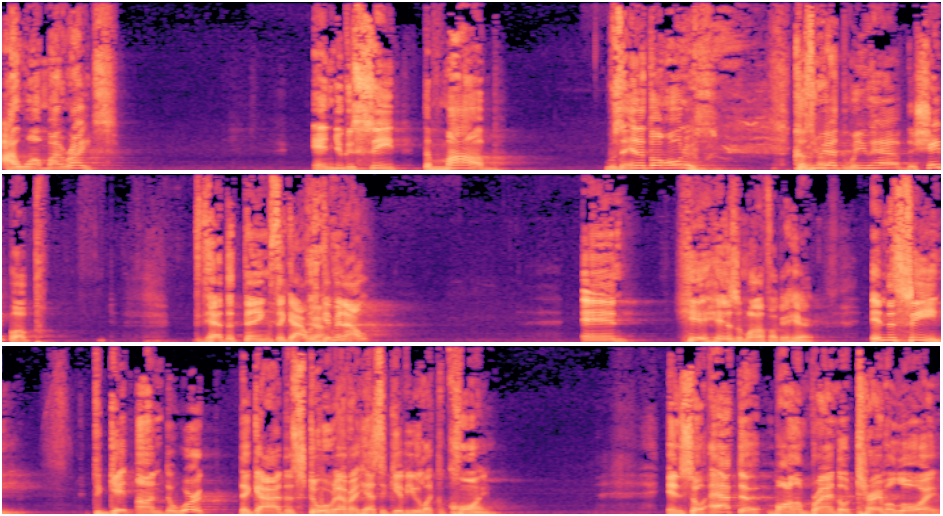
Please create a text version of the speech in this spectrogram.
I want my rights. And you can see the mob was the NFL owners. Because you have when you have the shape up, they had the things the guy was Yeah. giving out. And here, here's a motherfucker here. In the scene, to get on the work, the guy, the steward, whatever, he has to give you like a coin. And so after Marlon Brando, Terry Malloy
